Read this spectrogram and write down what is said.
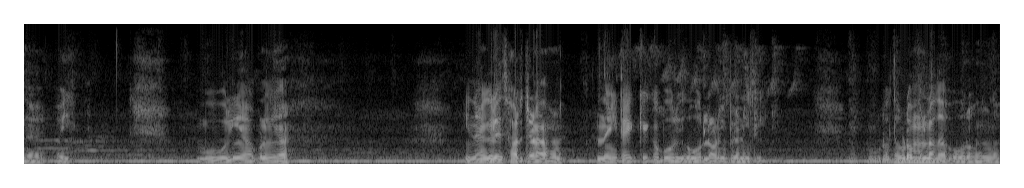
ਲੈ ਭਾਈ ਬੋਰੀਆਂ ਆਪਣੀਆਂ। ਇਹਨਾਂ ਅਗਲੇ ਸਰ ਜਾਣਾ ਹੁਣ ਨਹੀਂ ਤਾਂ ਇੱਕ ਇੱਕ ਬੋਰੀ ਹੋਰ ਲਾਉਣੀ ਪੈਣੀ ਸੀ। ਥੋੜਾ ਥੋੜਾ ਮੱਲਾ ਦਾ ਹੋਰ ਹੋਊਗਾ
